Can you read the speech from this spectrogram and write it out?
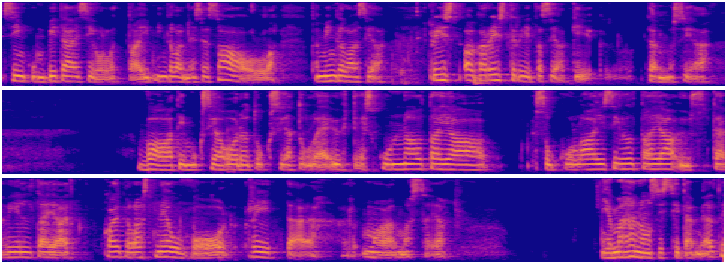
sinkun pitäisi olla tai minkälainen se saa olla. Tai minkälaisia rist, aika ristiriitaisiakin tämmöisiä vaatimuksia, odotuksia tulee yhteiskunnalta ja sukulaisilta ja ystäviltä ja että kaikenlaista neuvoa riittää maailmassa. Ja, ja mähän on siis sitä mieltä,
